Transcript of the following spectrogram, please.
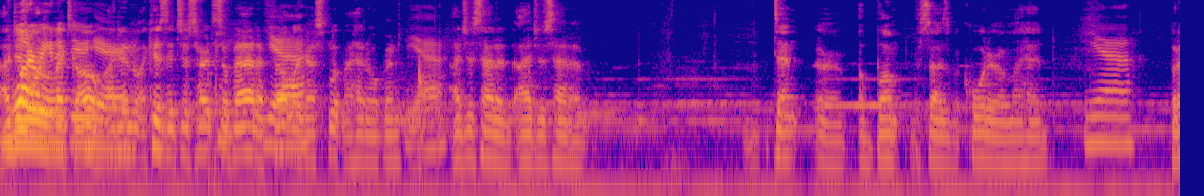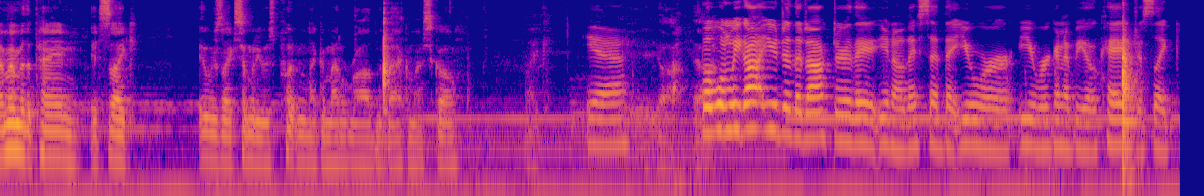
I didn't what are we gonna let do go. here? I didn't because it just hurt so bad. I Yeah. felt like I split my head open. yeah, I just had a I just had a dent or a bump the size of a quarter on my head. yeah, But I remember the pain. It's like it was like somebody was putting like a metal rod in the back of my skull. Like yeah. yeah. yeah. But when we got you to the doctor, they you know they said that you were you were gonna be okay. Just like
